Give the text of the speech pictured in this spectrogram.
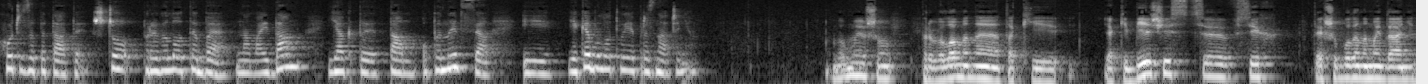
хочу запитати, що привело тебе на майдан, як ти там опинився, і яке було твоє призначення? Думаю, що привело мене так і, як і більшість е, всіх тих, що були на Майдані.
